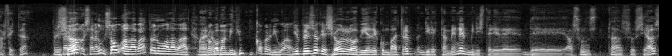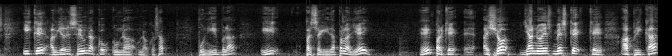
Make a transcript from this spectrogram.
Perfecte. Però serà, això- serà un sou elevat o no elevat, Bueno. però com a mínim cobren igual. Jo penso que això lo havia de combatre directament el Ministeri d'Assumptes Socials i que havia de ser una, una, una cosa punible i perseguida per la llei. Eh? Perquè eh, això ja no és més que, que aplicar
